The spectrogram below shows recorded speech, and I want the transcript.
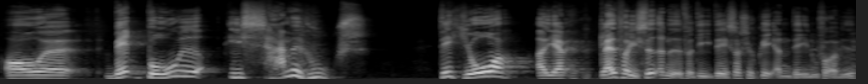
Og øh, hvem boede i samme hus? Det gjorde, og jeg er glad for, at I sidder ned, fordi det er så chokerende, det I nu får at vide.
